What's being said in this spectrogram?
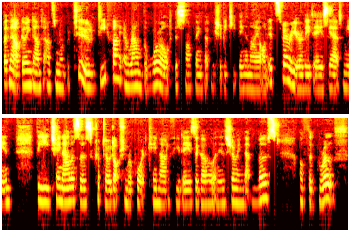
But now, going down to answer number two, DeFi around the world is something that we should be keeping an eye on. It's very early days yet. I mean, the Chainalysis crypto adoption report came out a few days ago and is showing that most of the growth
